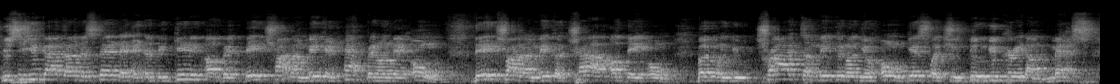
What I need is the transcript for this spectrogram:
You see, you got to understand that at the beginning of it, they try to make it happen on their own. They try to make a child of their own. But when you try to make it on your own, guess what you do? You create a mess.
